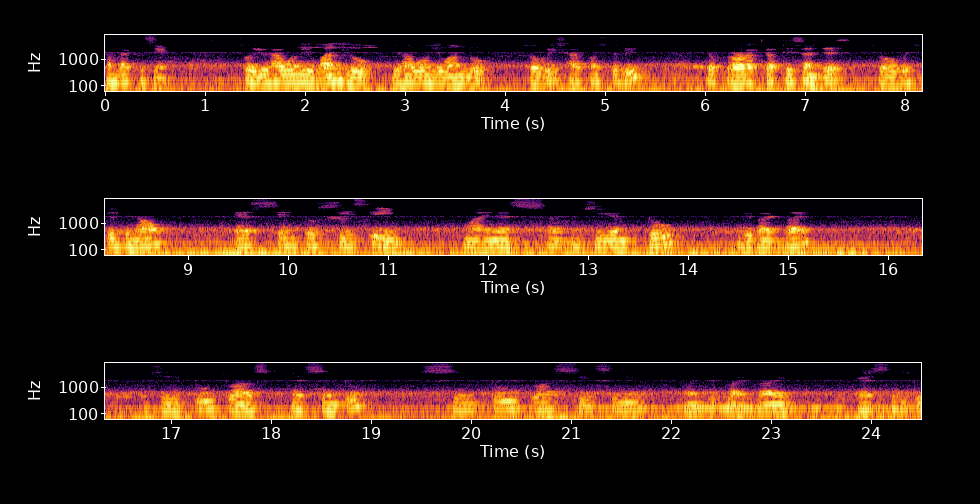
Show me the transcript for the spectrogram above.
come back to same. So you have only one loop. You have only one loop. So which happens to be the product of this and this. So which will be now S into CC minus uh, GM2 divided by G2 plus S into C2 plus Cc multiplied by S into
